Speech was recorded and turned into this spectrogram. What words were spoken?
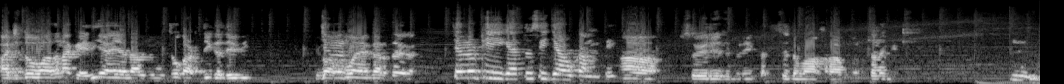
ਅੱਜ ਤੋਂ ਬਾਅਦ ਨਾ ਕਹਿਦੀ ਆ ਜਾਂ ਲਫ਼ਜ਼ ਮੂੰਹ ਕੱਢਦੀ ਕਦੇ ਵੀ। ਵੀ ਬਾਪੂ ਐਂ ਕਰਦਾ ਹੈਗਾ। ਚਲੋ ਠੀਕ ਹੈ ਤੁਸੀਂ ਜਾਓ ਕੰਮ ਤੇ। ਹਾਂ ਸਵੇਰੇ ਦੇ ਮੇਰੇ ਕੱਚੇ ਦਿਮਾਗ ਖਰਾਬ ਕਰ ਦੇਣਗੇ। ਹਮ।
